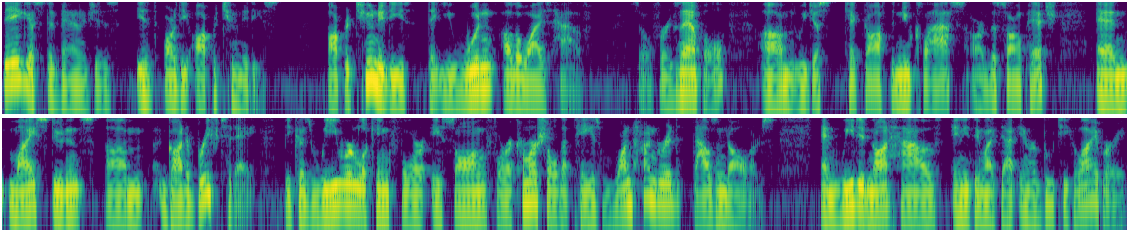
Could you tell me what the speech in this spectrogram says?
biggest advantages is, are the opportunities, opportunities that you wouldn't otherwise have. So, for example, um, we just kicked off the new class, Art of the Song Pitch, and my students um, got a brief today because we were looking for a song for a commercial that pays $100,000. And we did not have anything like that in our boutique library.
